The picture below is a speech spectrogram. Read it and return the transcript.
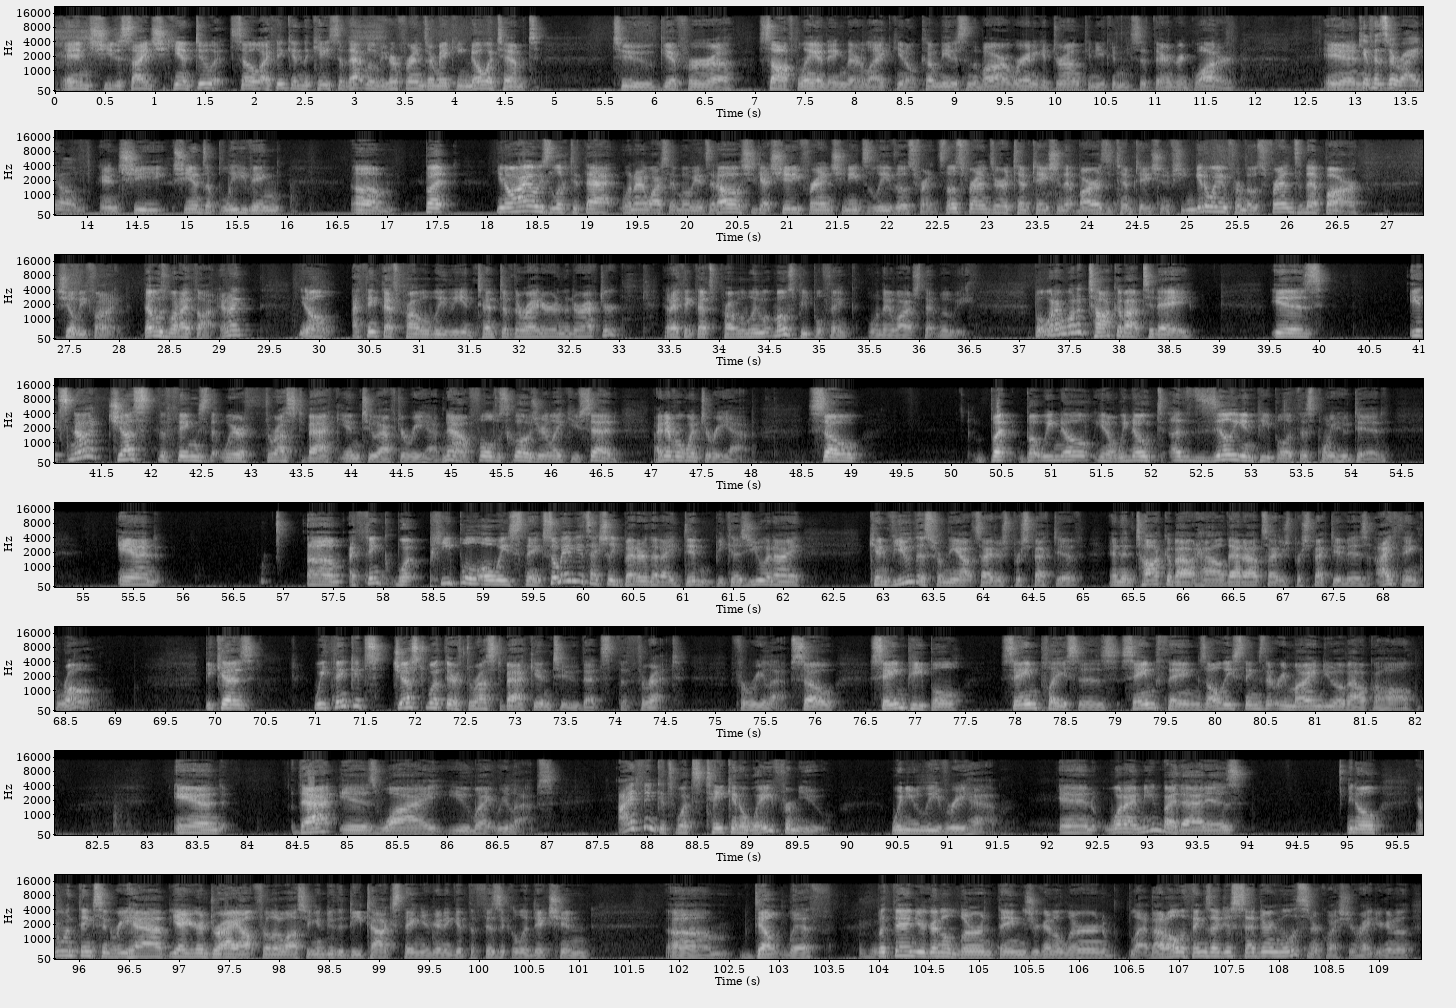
and she decides she can't do it. So I think in the case of that movie, her friends are making no attempt to give her a soft landing. They're like, you know, come meet us in the bar. We're going to get drunk, and you can sit there and drink water. And Give us a ride home. and she she ends up leaving. Um, but you know, I always looked at that when I watched that movie and said, "Oh, she's got shitty friends. She needs to leave those friends. Those friends are a temptation. That bar is a temptation. If she can get away from those friends in that bar, she'll be fine." That was what I thought, and I, you know, I think that's probably the intent of the writer and the director, and I think that's probably what most people think when they watch that movie. But what I want to talk about today is it's not just the things that we're thrust back into after rehab. Now, full disclosure, like you said, I never went to rehab. So but but we know, you know, we know a zillion people at this point who did. And um, I think what people always think, so maybe it's actually better that I didn't because you and I can view this from the outsider's perspective and then talk about how that outsider's perspective is, I think, wrong. Because we think it's just what they're thrust back into that's the threat for relapse. So, same people, same places, same things, all these things that remind you of alcohol. And that is why you might relapse. I think it's what's taken away from you when you leave rehab. And what I mean by that is, you know, everyone thinks in rehab, yeah, you're going to dry out for a little while, so you're going to do the detox thing, you're going to get the physical addiction um, dealt with. But then you're going to learn things. You're going to learn about all the things I just said during the listener question, right? You're going to,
